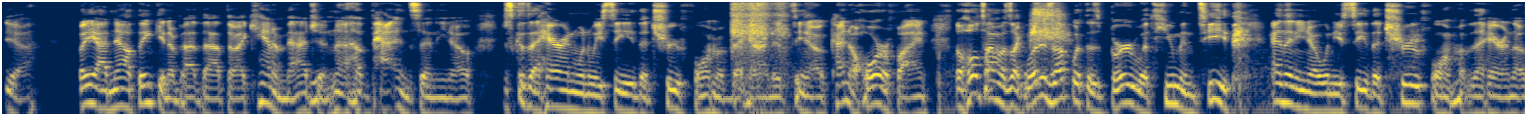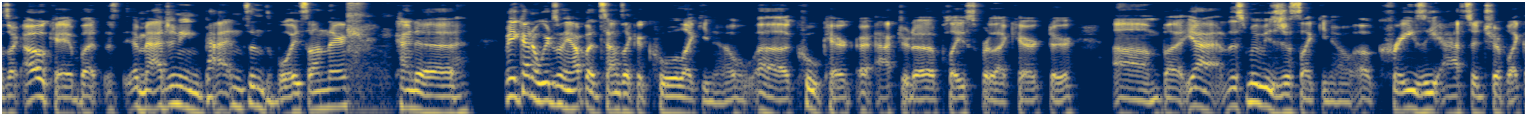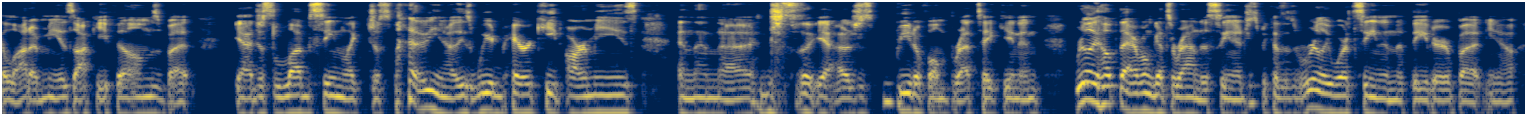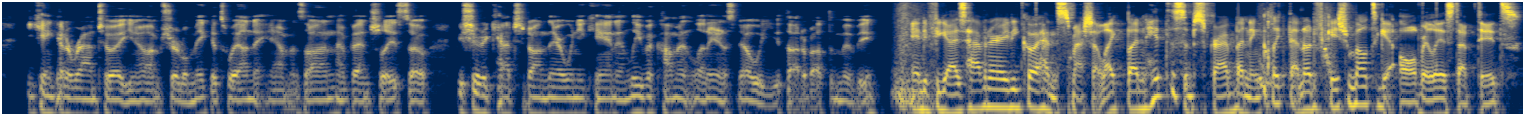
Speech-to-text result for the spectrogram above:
Yeah. But yeah, now thinking about that though, I can't imagine uh, Pattinson. You know, just because the heron, when we see the true form of the heron, it's you know kind of horrifying. The whole time I was like, "What is up with this bird with human teeth?" And then you know when you see the true form of the heron, that was like, oh, "Okay." But imagining Pattinson's voice on there, kind of. I mean, it kind of weirds me out, but it sounds like a cool, like you know, uh, cool character actor to place for that character. Um, but yeah, this movie is just like, you know, a crazy acid trip like a lot of Miyazaki films. But yeah, I just love seeing like just, you know, these weird parakeet armies. And then uh, just, yeah, it was just beautiful and breathtaking. And really hope that everyone gets around to seeing it just because it's really worth seeing in the theater. But, you know, you can't get around to it, you know, I'm sure it'll make its way onto Amazon eventually. So be sure to catch it on there when you can and leave a comment letting us know what you thought about the movie. And if you guys haven't already, go ahead and smash that like button, hit the subscribe button, and click that notification bell to get all of our latest updates.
